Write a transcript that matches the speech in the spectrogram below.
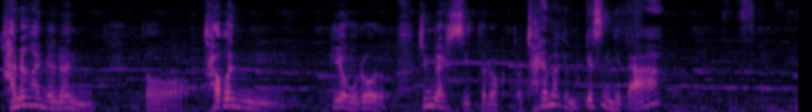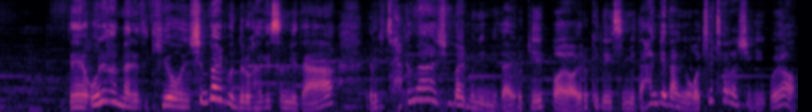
가능하면은 또 적은 비용으로 준비하실 수 있도록 또 저렴하게 묻겠습니다. 네, 오래간만에 도 귀여운 신발분으로 가겠습니다. 이렇게 자그마한 신발분입니다. 이렇게 예뻐요. 이렇게 돼 있습니다. 한 개당 요거 7,000원씩이고요.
